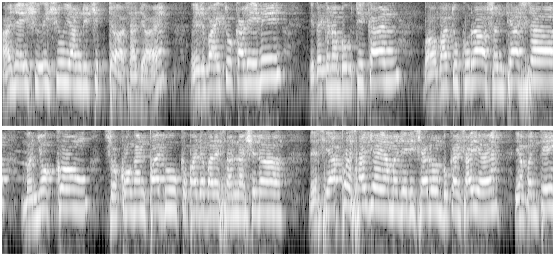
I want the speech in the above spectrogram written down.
Hanya isu-isu yang dicipta saja eh. Jadi sebab itu kali ini kita kena buktikan bahawa Batu Kurau sentiasa menyokong sokongan padu kepada Barisan Nasional. Dan siapa saja yang menjadi calon bukan saya eh. Yang penting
